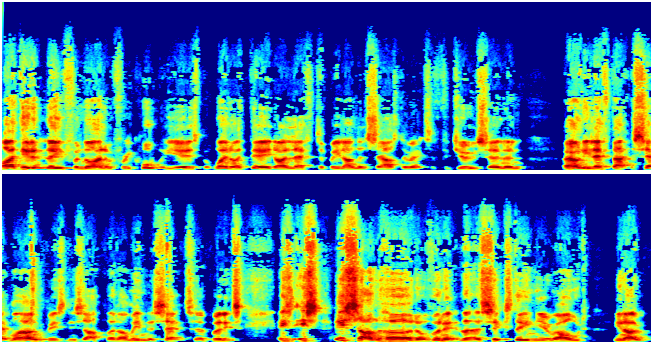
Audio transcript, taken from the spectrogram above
I didn't leave for nine and three quarter years, but when I did, I left to be London sales director for Jewson, and I only left that to set my own business up, and I'm in the sector. But it's it's it's, it's unheard of, isn't it, that a 16 year old, you know,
